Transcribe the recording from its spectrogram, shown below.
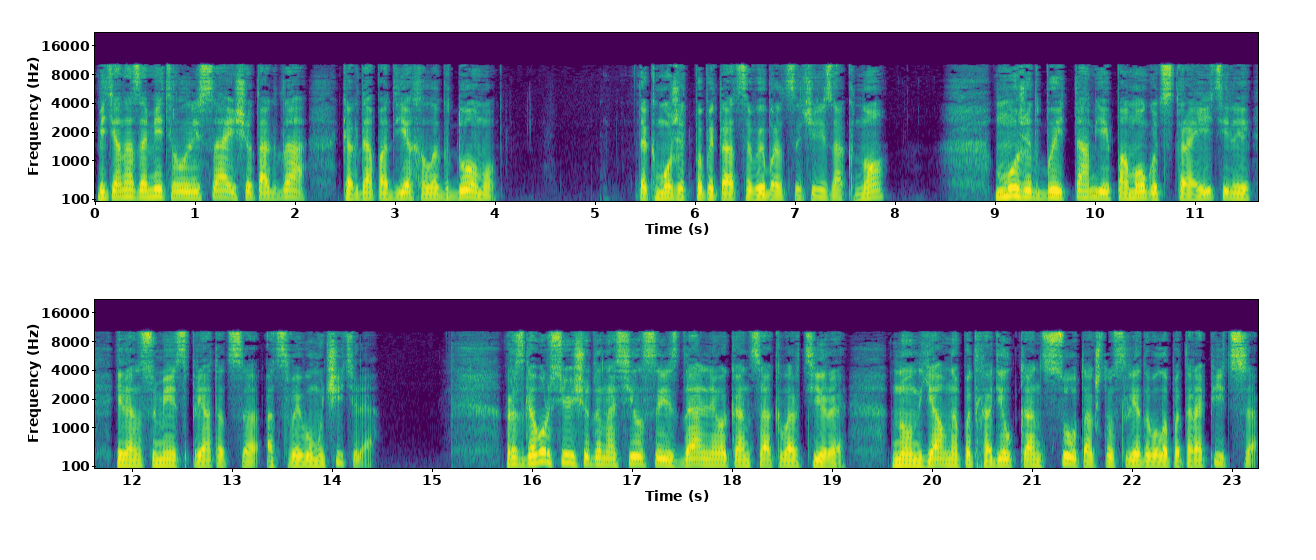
ведь она заметила леса еще тогда, когда подъехала к дому, так может попытаться выбраться через окно? Может быть, там ей помогут строители, или она сумеет спрятаться от своего мучителя? Разговор все еще доносился из дальнего конца квартиры, но он явно подходил к концу, так что следовало поторопиться.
